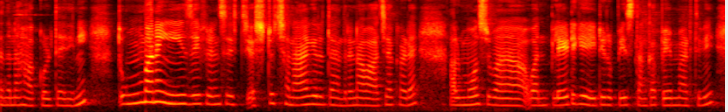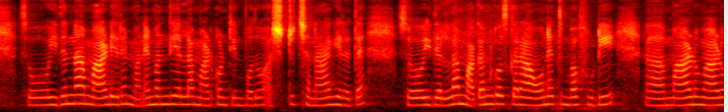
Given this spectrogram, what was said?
ಅದನ್ನು ಹಾಕ್ಕೊಳ್ತಾ ಇದ್ದೀನಿ. ತುಂಬಾ ಈಸಿ ಫ್ರೆಂಡ್ಸ್ ಎಷ್ಟು ಚೆನ್ನಾಗಿರುತ್ತೆ ಅಂದರೆ ನಾವು ಆಚೆ ಕಡೆ ಆಲ್ಮೋಸ್ಟ್ ಒಂದು ಪ್ಲೇಟಿಗೆ ಏಯ್ಟಿ ರುಪೀಸ್ ತನಕ ಪೇ ಮಾಡ್ತೀವಿ. ಸೊ ಇದನ್ನು ಮಾಡಿದರೆ ಮನೆ ಮಂದಿ ಎಲ್ಲ ಮಾಡ್ಕೊಂಡು ತಿನ್ಬೋದು. ಅಷ್ಟು ಚೆನ್ನಾಗಿರುತ್ತೆ. ಸೊ ಇದೆಲ್ಲ ಮಗನಿಗೋಸ್ಕರ ಅವನೇ ತುಂಬ ಫುಡಿ ಮಾಡು ಮಾಡು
